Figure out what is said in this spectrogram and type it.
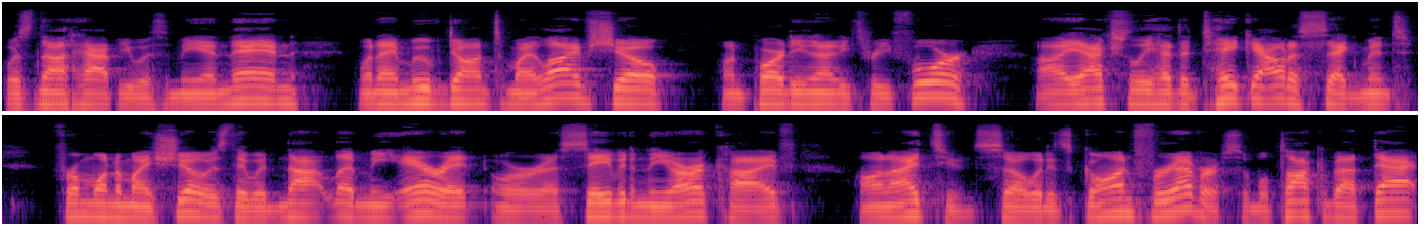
was not happy with me. And then when I moved on to my live show on Party 93.4, I actually had to take out a segment from one of my shows. They would not let me air it or uh, save it in the archive on iTunes. So it is gone forever. So we'll talk about that.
